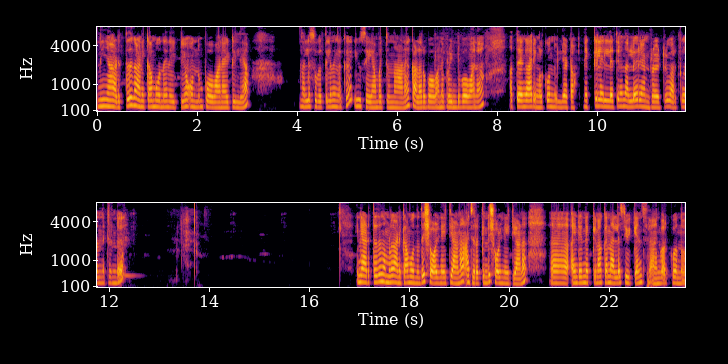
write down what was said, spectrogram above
ഇനി ഞാൻ അടുത്തത് കാണിക്കാൻ പോകുന്ന നെറ്റിയും ഒന്നും പോവാനായിട്ടില്ല. നല്ല സുഖത്തിൽ നിങ്ങൾക്ക് യൂസ് ചെയ്യാൻ പറ്റുന്നതാണ്. കളർ പോവാനോ പ്രിന്റ് പോവാനോ അത്രയും കാര്യങ്ങൾക്കൊന്നുമില്ല കേട്ടോ നെക്കിൽ എല്ലാത്തിനും നല്ലൊരു എംബ്രോയിഡറി വർക്ക് വന്നിട്ടുണ്ട്. ഇനി അടുത്തത് നമ്മൾ കാണിക്കാൻ പോകുന്നത് ഷോൾ നെറ്റിയാണ് അജറക്കിന്റെ ഷോൾ നെറ്റിയാണ് അതിന്റെ നെക്കിനൊക്കെ നല്ല സ്വീക്വൻസ് ഹാൻഡ് വർക്ക് വന്നു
